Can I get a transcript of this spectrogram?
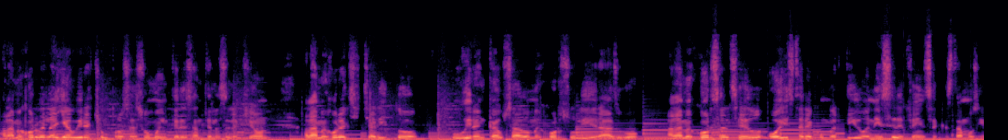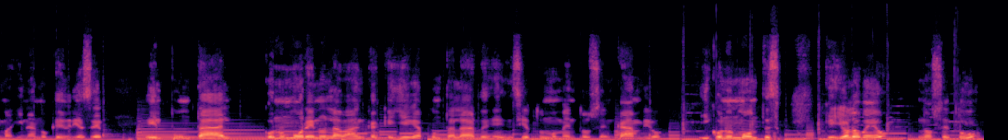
a lo mejor Vela ya hubiera hecho un proceso muy interesante en la selección, a lo mejor el Chicharito hubiera encauzado mejor su liderazgo, a lo mejor Salcedo hoy estaría convertido en ese defensa que estamos imaginando que debería ser el puntal con un Moreno en la banca que llegue a apuntalar en ciertos momentos en cambio, y con un Montes que yo lo veo, no sé tú,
